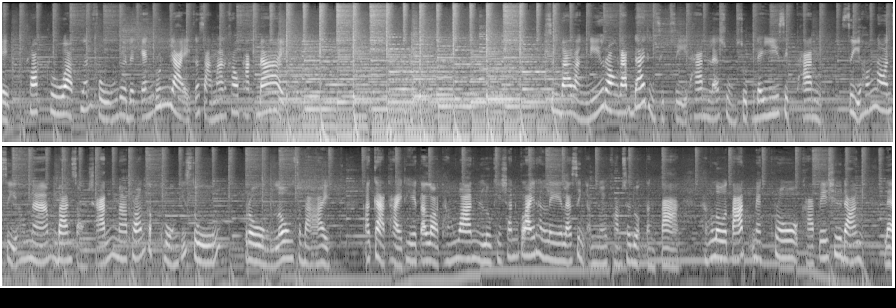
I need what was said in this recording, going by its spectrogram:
ด็กๆ ครอบครัวเพื่อนฝูงหรือเด็กแก๊งรุ่นใหญ่ก็สามารถเข้าพักได้ ซึ่งบ้านหลังนี้รองรับได้ถึง 14 ท่าน และสูงสุดได้ 20 ท่าน 4 ห้องนอน 4 ห้องน้ำ บ้าน 2 ชั้น มาพร้อมกับโถงที่สูง โปร่งโล่งสบาย อากาศถ่ายเทตลอดทั้งวัน โลเคชั่นใกล้ทะเล และสิ่งอำนวยความสะดวกต่างๆ ทั้งโลตัส แมคโคร คาเฟ่ชื่อดังและ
